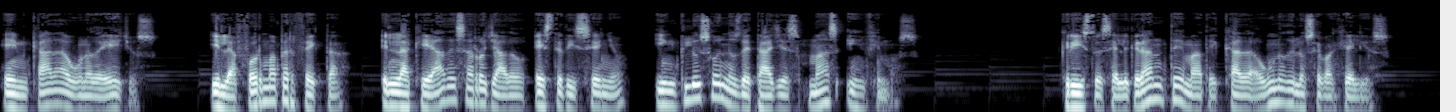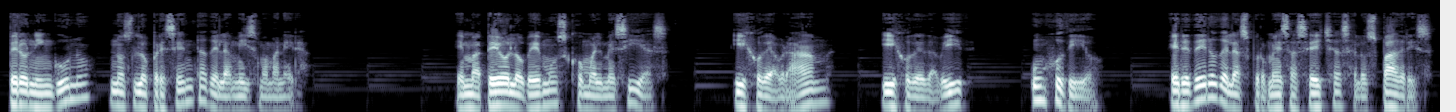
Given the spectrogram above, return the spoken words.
en cada uno de ellos, y la forma perfecta en la que ha desarrollado este diseño incluso en los detalles más ínfimos. Cristo es el gran tema de cada uno de los Evangelios, pero ninguno nos lo presenta de la misma manera. En Mateo lo vemos como el Mesías, hijo de Abraham, hijo de David, un judío, heredero de las promesas hechas a los padres,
